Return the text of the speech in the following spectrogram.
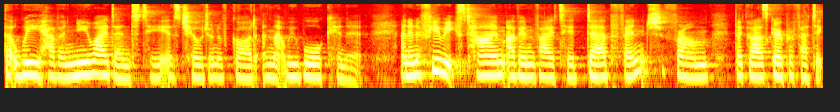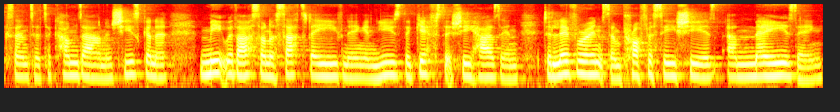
that we have a new identity as children of God and that we walk in it. And in a few weeks' time, I've invited Deb Finch from the Glasgow Prophetic Centre to come down and she's going to meet with us on a Saturday evening and use the gifts that she has in deliverance and prophecy. She is amazing.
